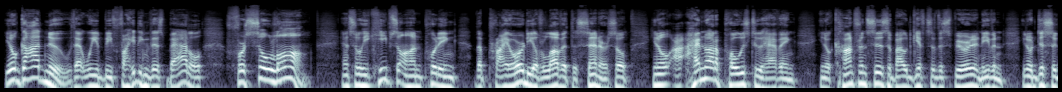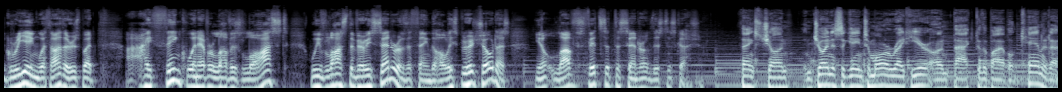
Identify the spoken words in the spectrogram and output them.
you know, God knew that we'd be fighting this battle for so long. And so he keeps on putting the priority of love at the center. So, you know, I, am not opposed to having, you know, conferences about gifts of the Spirit and even, you know, disagreeing with others. But I think whenever love is lost, we've lost the very center of the thing the Holy Spirit showed us. You know, love fits at the center of this discussion. Thanks, John. And join us again tomorrow right here on Back to the Bible Canada,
